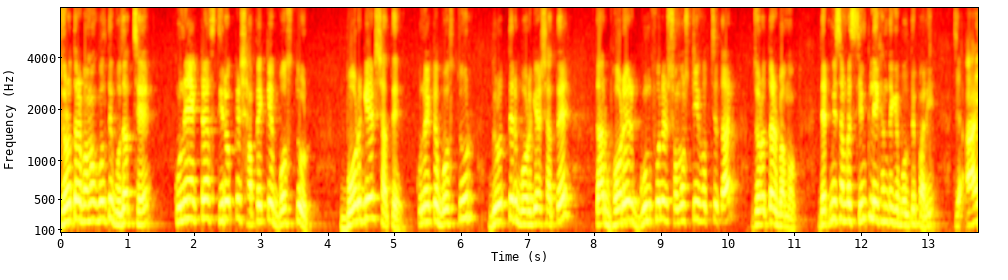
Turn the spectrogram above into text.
জড়তার বামক বলতে বোঝাচ্ছে কোনো একটা স্থিরকের সাপেক্ষে বস্তুর বর্গের সাথে, কোনো একটা বস্তুর দূরত্বের বর্গের সাথে তার ভরের গুণফলের সমষ্টি হচ্ছে তার জড়তার বামক দ্যাট মিনস আমরা সিম্পলি এখান থেকে বলতে পারি যে I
